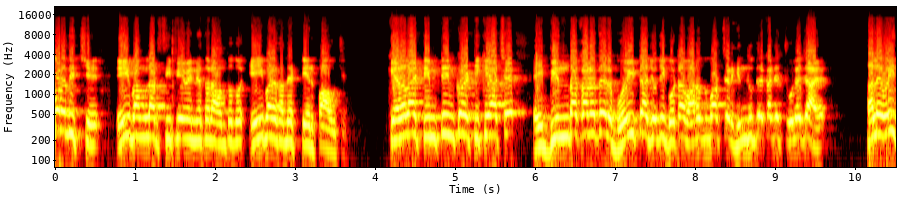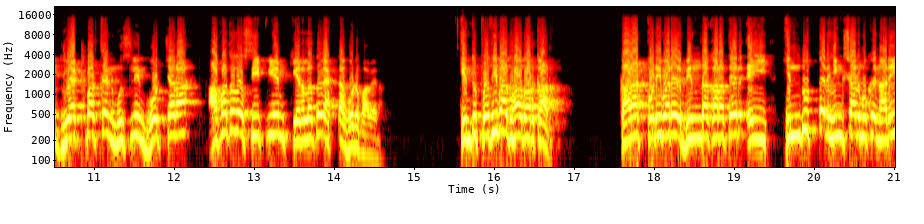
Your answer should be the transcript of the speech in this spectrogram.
করে দিচ্ছে এই বাংলার সিপিএম এর নেতারা অন্তত এইবারে তাদের টের পাওয়া উচিত। কেরালায় টিম টিম করে টিকে আছে, এই বিন্দাকারতের বইটা যদি গোটা ভারতবর্ষের হিন্দুদের কাছে চলে যায়, তাহলে ওই দু এক পার্সেন্ট মুসলিম ভোট ছাড়া আপাতত সিপিএম কেরালাতেও একটা ভোট পাবে না। কিন্তু প্রতিবাদ হওয়া দরকার। কারাট পরিবারের বিন্দা কারাতের এই হিন্দুত্বের হিংসার মুখে নারী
